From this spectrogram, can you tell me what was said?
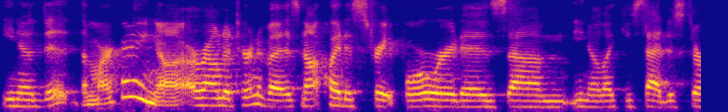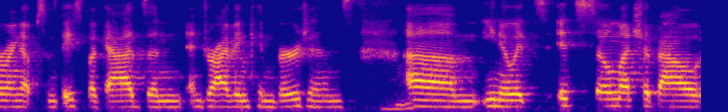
you know, the, the marketing around Eterneva is not quite as straightforward as, um, you know, like you said, just throwing up some Facebook ads and, and driving conversions. Mm-hmm. Um, you know, it's, it's so much about,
